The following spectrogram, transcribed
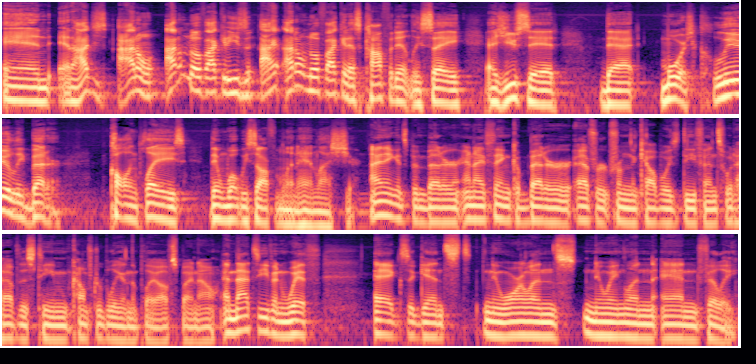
And and I just I don't I don't know if I could easily I, I don't know if I could as confidently say as you said that Moore is clearly better calling plays than what we saw from Linehan last year. I think it's been better, and I think a better effort from the Cowboys defense would have this team comfortably in the playoffs by now. And that's even with eggs against New Orleans, New England, and Philly.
